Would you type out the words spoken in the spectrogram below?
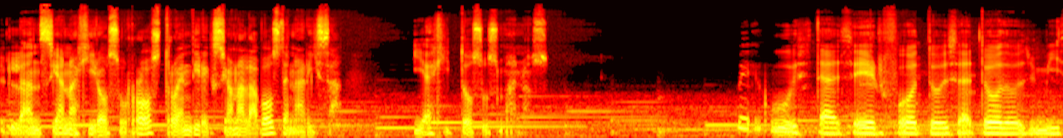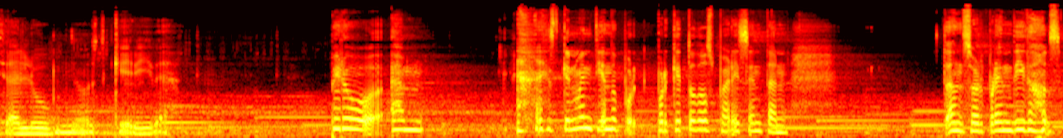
La anciana giró su rostro en dirección a la voz de Narisa y agitó sus manos. Me gusta hacer fotos a todos mis alumnos, querida. Pero... es que no entiendo por, por qué todos parecen tan... tan sorprendidos.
